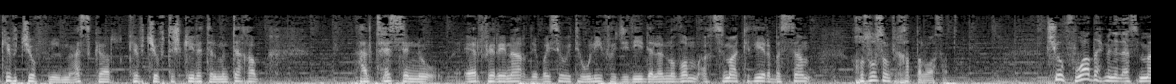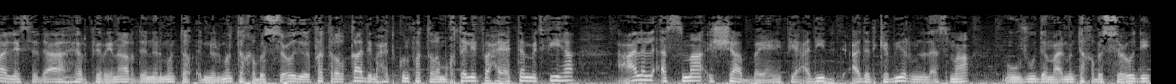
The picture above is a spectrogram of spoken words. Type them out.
كيف تشوف المعسكر؟ كيف تشوف تشكيلة المنتخب؟ هل تحس إنه إيرفي رينارد يبغى يسوي توليفة جديدة؟ لأنه ضم أسماء كثيرة بسام خصوصا في خط الوسط. شوف واضح من الأسماء اللي استدعاها هيرفي رينارد إنه المنتخب إنه المنتخب السعودي الفترة القادمة حتكون فترة مختلفة حيعتمد فيها على الأسماء الشابة. يعني في عديد عدد كبير من الأسماء موجودة مع المنتخب السعودي.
